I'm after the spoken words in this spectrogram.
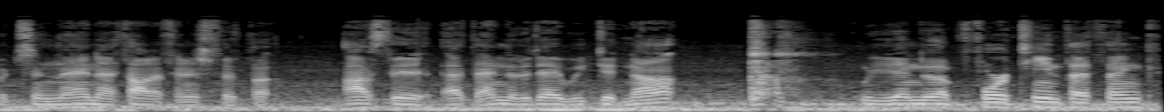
Which, and then I thought I finished fifth, but obviously at the end of the day, we did not. we ended up 14th, I think.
